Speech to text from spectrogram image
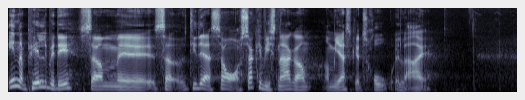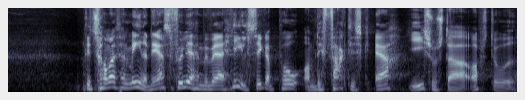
ind og pille ved det, som øh, så de der sår, så kan vi snakke om, om jeg skal tro eller ej. Det Thomas han mener, det er selvfølgelig, at han vil være helt sikker på, om det faktisk er Jesus, der er opstået.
